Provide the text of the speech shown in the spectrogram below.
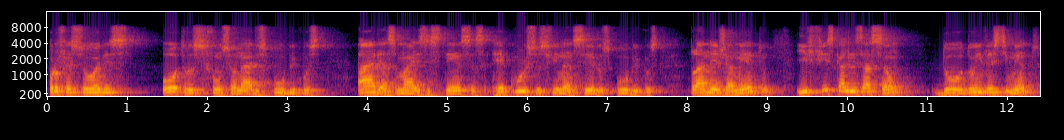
professores, outros funcionários públicos, áreas mais extensas, recursos financeiros públicos planejamento e fiscalização do, do investimento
